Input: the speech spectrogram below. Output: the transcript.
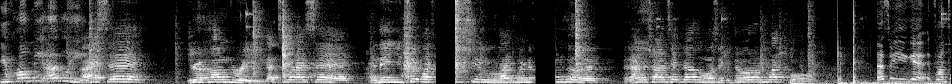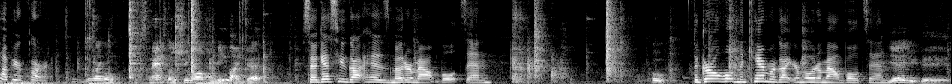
You called me ugly. I said you're hungry. That's what I said. And then you took my f***ing shoe, like wearing the f***ing hood. And now you're trying to take the other one so you can throw it on the light pole. That's what you get. It's on top of your car. You ain't gonna snatch no shoe off of me like that. So guess who got his motor mount bolts in? Who? The girl holding the camera got your motor mount bolts in. Yeah, you did.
